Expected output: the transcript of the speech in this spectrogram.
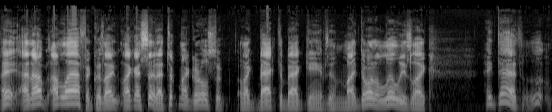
Hey, and I'm, I'm laughing because I, like I said, I took my girls to like back to back games, and my daughter Lily's like, "Hey, Dad, look,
